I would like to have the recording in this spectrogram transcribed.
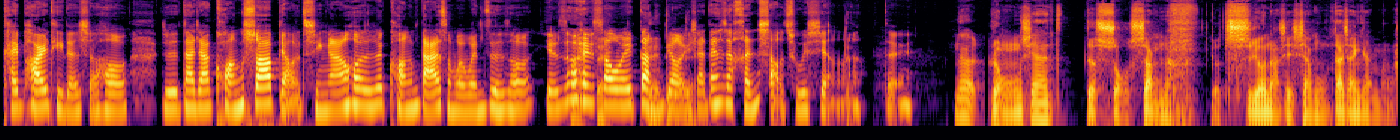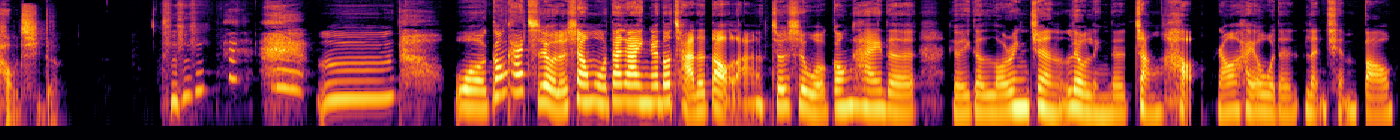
开 party 的时候，就是大家狂刷表情啊，或者是狂打什么文字的时候，也是会稍微荡掉一下，但是很少出现了。对。那蓉蓉现在的手上呢，有持有哪些项目？大家应该蛮好奇的。嗯，我公开持有的项目，大家应该都查得到啦。就是我公开的有一个 Lorin Jane 六零的账号。然后还有我的冷钱包，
